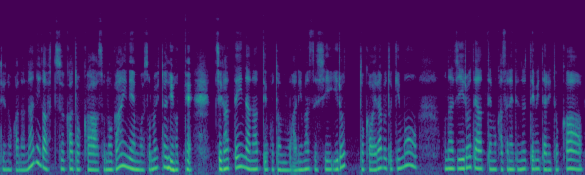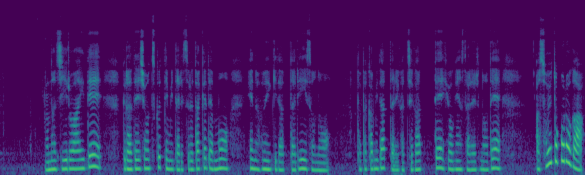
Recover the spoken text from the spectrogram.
て言うのかな何が普通かとかその概念もその人によって 違っていいんだなっていうこともありますし色とかを選ぶ時も同じ色であっても重ねて塗ってみたりとか同じ色合いでグラデーションを作ってみたりするだけでも絵の雰囲気だったりその温かみだったりが違って表現されるのであそういうところが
